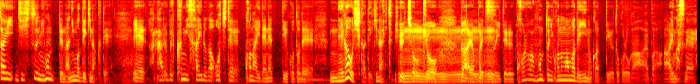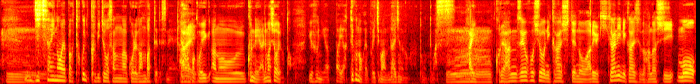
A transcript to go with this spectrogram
態実質日本って何もできなくて。えー、なるべくミサイルが落ちてこないでねっていうことで、願うしかできないという状況がやっぱり続いてる。これは本当にこのままでいいのかっていうところがやっぱありますね。自治体のやっぱ特に首長さんがこれ頑張ってですね、やっぱこういう、あの、訓練やりましょうよというふうにやっぱりやっていくのがやっぱ一番大事なのかな。と思ってます。はい。これ安全保障に関してのあるいは危機管理に関しての話も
